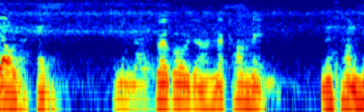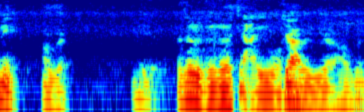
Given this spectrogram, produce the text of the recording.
ရောက်လာခဲ့တယ်ဘက်ကောကျွန်တော်2000နှစ်2000နှစ်ဟုတ်ကဲ့ ဒါဆိုတော့တော်တော်ကြာပြီပေါ့ကြာပြီပြဟုတ်ကဲ့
